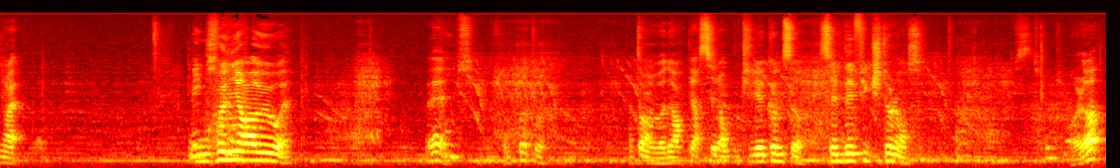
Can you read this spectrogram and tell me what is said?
Ouais. Mais Ou venir à eux, ouais. Eh, trompe pas, toi. Attends, on va devoir percer leur bouclier comme ça. C'est le défi que je te lance. Voilà.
